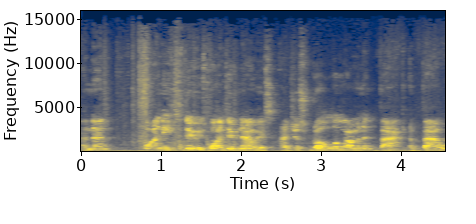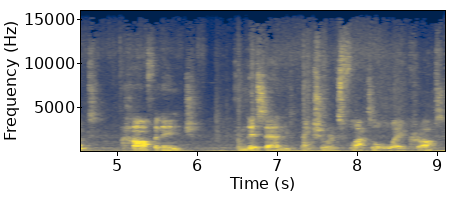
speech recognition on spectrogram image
and then what I need to do is, what I do now is, I just roll the laminate back about half an inch from this end, make sure it's flat all the way across,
